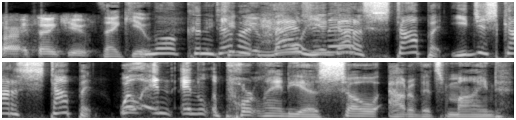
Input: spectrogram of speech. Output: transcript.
All right, thank you. Thank you. Well, condemn Can it. you Hell, you got to stop it. You just got to stop it. Well, and, and Portlandia is so out of its mind.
